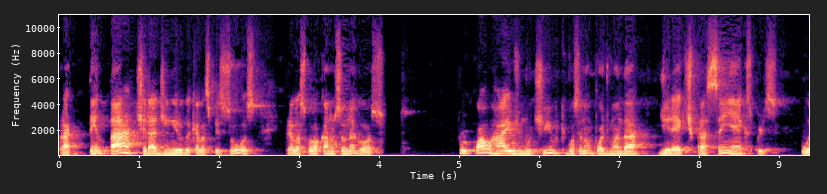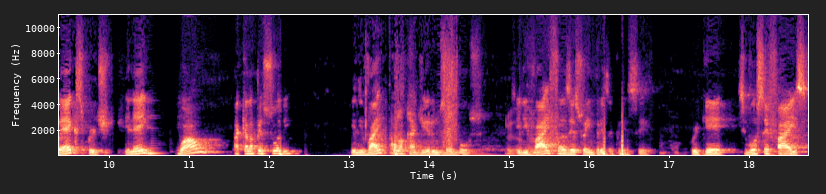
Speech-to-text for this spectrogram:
para tentar tirar dinheiro daquelas pessoas para elas colocar no seu negócio. Por qual raio de motivo que você não pode mandar direct para 100 experts? O expert, ele é igual àquela pessoa ali. Ele vai colocar dinheiro no seu bolso. Exatamente. Ele vai fazer sua empresa crescer. Porque se você faz,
